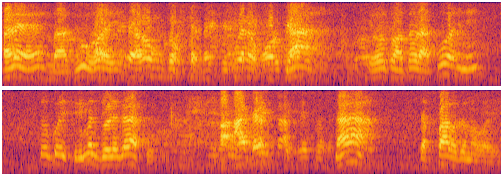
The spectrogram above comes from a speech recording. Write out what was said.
અને બાજુ હોય એવો તો આતો રાખવો હોય ને તો કોઈ શ્રીમંત જોડે રાખવો. ના ચપ્પા વગર નો હોય.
